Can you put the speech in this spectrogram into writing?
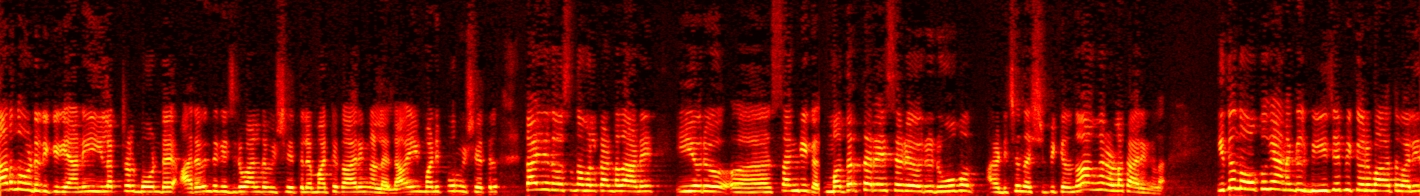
നടന്നുകൊണ്ടിരിക്കുകയാണ്. ഈ ഇലക്ട്രൽ ബോണ്ട് അരവിന്ദ് കെജ്രിവാളിന്റെ വിഷയത്തിലെ മറ്റു കാര്യങ്ങളിലെല്ലാം ഈ മണിപ്പൂർ വിഷയത്തിൽ കഴിഞ്ഞ ദിവസം നമ്മൾ കണ്ടതാണ് ഈ ഒരു സംഖ്യകൾ മദർ തെരേസയുടെ ഒരു രൂപം അടിച്ചു നശിപ്പിക്കുന്നത് അങ്ങനെയുള്ള കാര്യങ്ങൾ ഇത് നോക്കുകയാണെങ്കിൽ ബി ജെ പിക്ക് ഒരു ഭാഗത്ത് വലിയ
